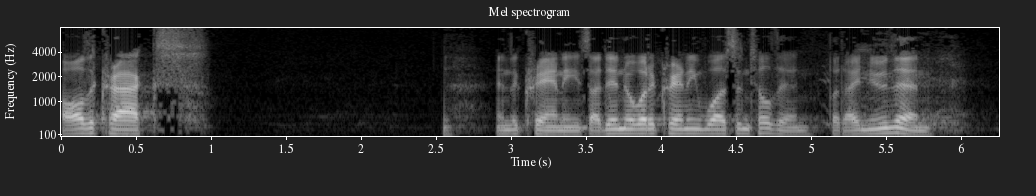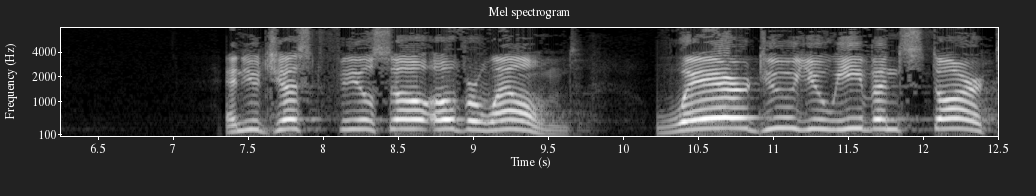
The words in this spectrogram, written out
All the cracks and the crannies. I didn't know what a cranny was until then, but I knew then. And you just feel so overwhelmed. Where do you even start?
